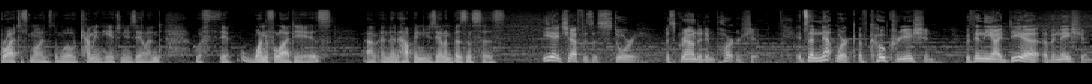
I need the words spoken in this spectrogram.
brightest minds in the world coming here to New Zealand with their wonderful ideas um, and then helping New Zealand businesses. EHF is a story that's grounded in partnership. It's a network of co-creation within the idea of a nation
